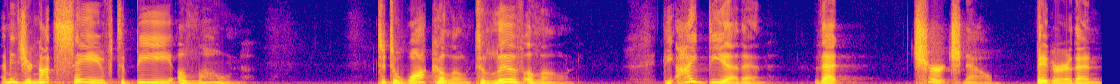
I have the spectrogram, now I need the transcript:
That means you're not saved to be alone, to, to walk alone, to live alone. The idea then that church now, bigger than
